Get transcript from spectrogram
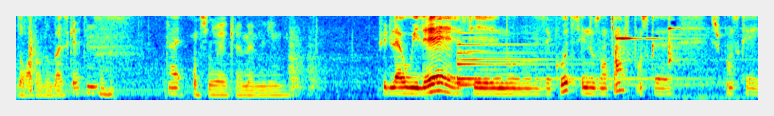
droit dans nos baskets. Mm. Ouais. Continuer avec la même ligne. Puis de là où il est, s'il nous écoute, s'il nous entend, je pense que je pense qu'il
